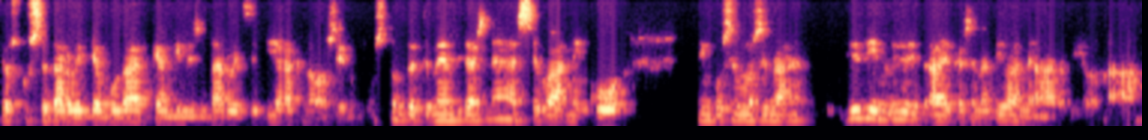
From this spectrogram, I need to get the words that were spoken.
joskus sä tarvit jonkun lääkkäänkin, niin sä tarvitset diagnoosin. Musta tuntuu, että meidän pitäisi nähdä se vaan niin kuin niin kuin semmoisena hyvin lyhytaikaisena tilannearviona.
